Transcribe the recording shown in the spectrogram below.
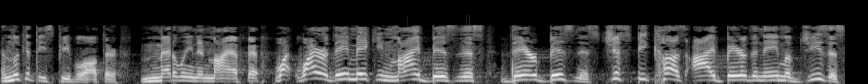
And look at these people out there meddling in my affair. Why, why, are they making my business their business just because I bear the name of Jesus?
